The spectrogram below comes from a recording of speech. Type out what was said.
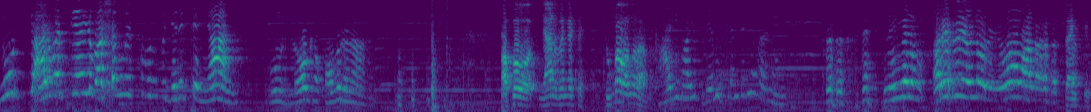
നൂറ്റി അറുപത്തിയേഴ് വർഷങ്ങൾക്ക് മുൻപ് ജനിച്ച ഞാൻ ഒരു ലോക പൗരനാണ്. അപ്പോ ഞാൻ ഇറങ്ങട്ടെ? ചുമ്മാ വന്നതാണ്. കാര്യമായി പ്രേമിക്കണ്ടെന്ന് പറഞ്ഞു? നിങ്ങളും അറിയുകയുള്ള ഒരു യുവാവാണ്. താങ്ക് യു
